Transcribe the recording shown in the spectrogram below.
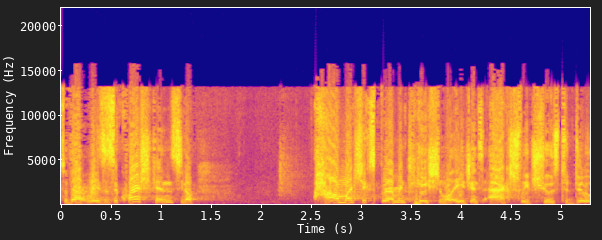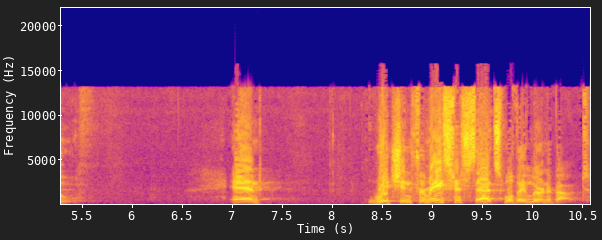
So that raises the questions, you know, how much experimentation will agents actually choose to do? And which information sets will they learn about?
